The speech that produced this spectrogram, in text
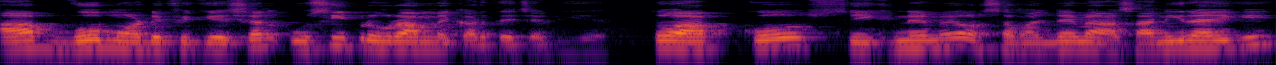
आप वो मॉडिफिकेशन उसी प्रोग्राम में करते चलिए। तो आपको सीखने में और समझने में आसानी रहेगी।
